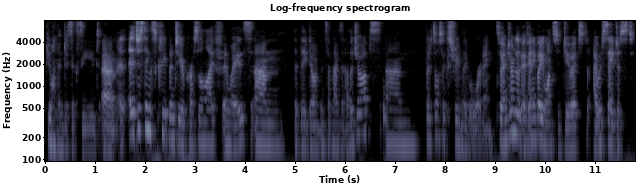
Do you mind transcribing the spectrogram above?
if you want them to succeed. Um, it, it, just things creep into your personal life in ways um, that they don't and sometimes in other jobs um, but it's also extremely rewarding. So in terms of if anybody wants to do it i would say just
